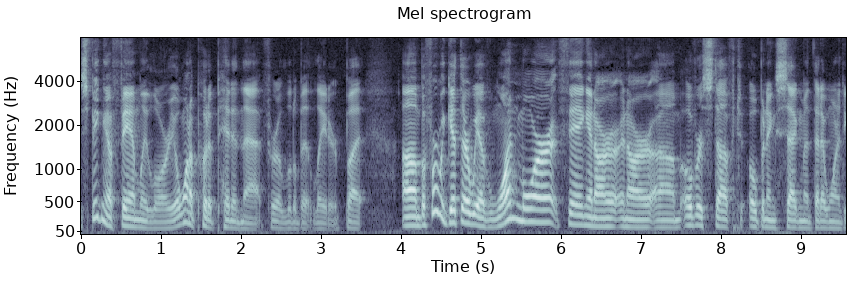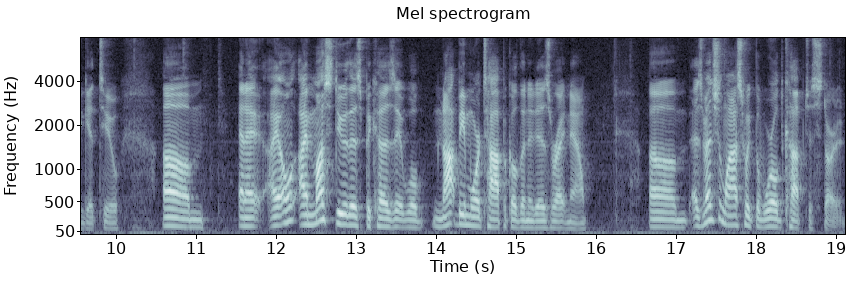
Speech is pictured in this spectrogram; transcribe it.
speaking of family lore, you'll want to put a pin in that for a little bit later. But um, before we get there, we have one more thing in our in our um, overstuffed opening segment that I wanted to get to. Um, and I, I I must do this because it will not be more topical than it is right now. Um, as mentioned last week, the World Cup just started,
